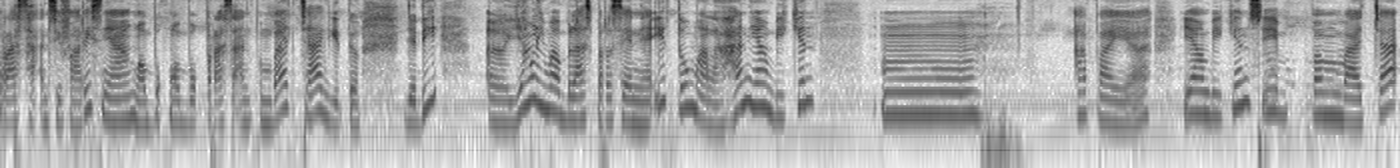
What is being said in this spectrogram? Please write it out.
perasaan si Farisnya ngobok-ngobok perasaan pembaca gitu jadi uh, yang 15 persennya itu malahan yang bikin hmm, apa ya yang bikin si pembaca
